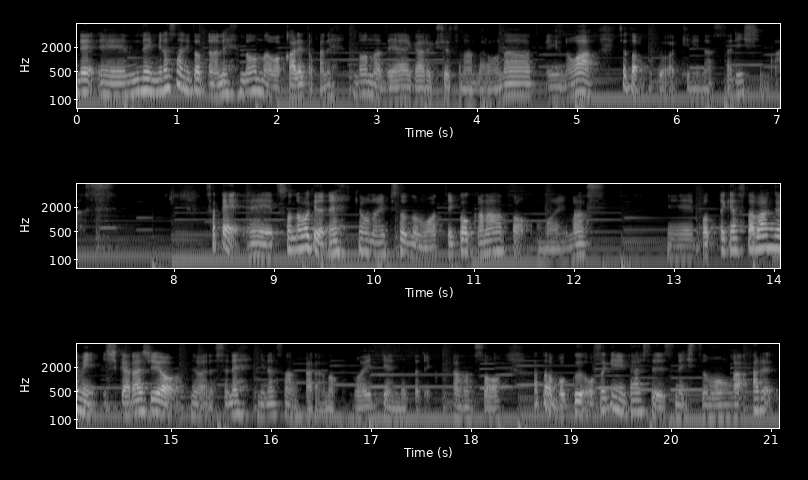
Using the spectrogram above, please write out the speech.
で、えー、ね、皆さんにとってはね、どんな別れとかね、どんな出会いがある季節なんだろうなっていうのは、ちょっと僕は気になったりします。さて、えー、そんなわけでね、今日のエピソードも終わっていこうかなと思います。えー、ポッドキャスト番組、石川ラジオではですね、皆さんからのご意見だったりご感想、あとは僕、お酒に対してですね、質問がある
